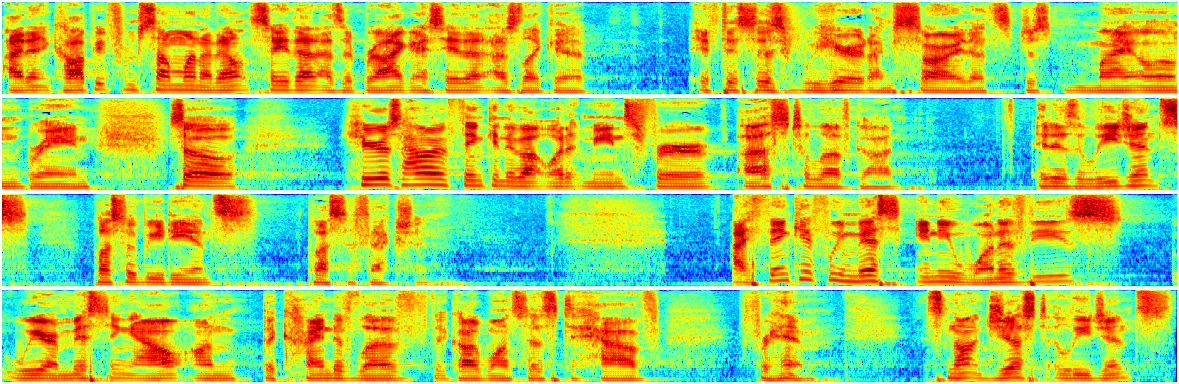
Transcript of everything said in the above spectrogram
I didn't copy it from someone. I don't say that as a brag. I say that as like a, if this is weird, I'm sorry. That's just my own brain. So here's how I'm thinking about what it means for us to love God. It is allegiance plus obedience plus affection. I think if we miss any one of these, we are missing out on the kind of love that God wants us to have for Him. It's not just allegiance,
